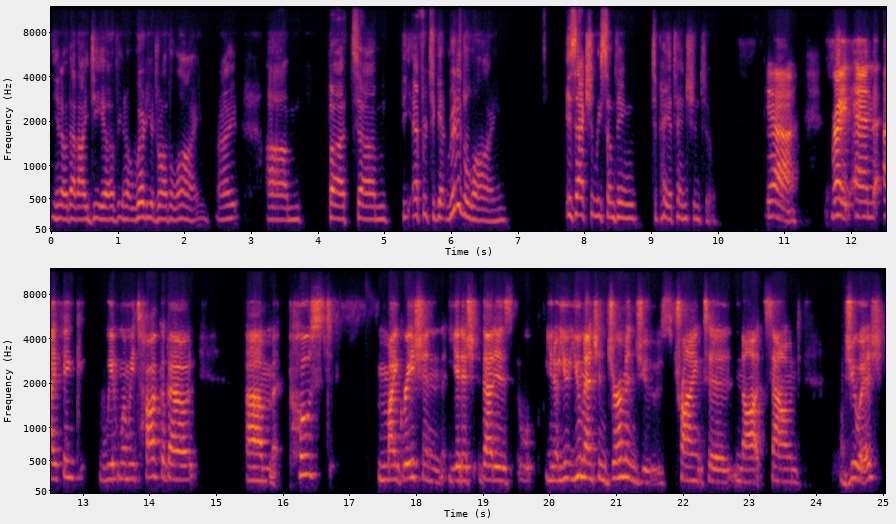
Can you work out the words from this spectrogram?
you know, that idea of, you know, where do you draw the line, right? Um, but um, the effort to get rid of the line is actually something to pay attention to. Yeah, right. And I think we, when we talk about um, post migration Yiddish that is, you know, you, you mentioned German Jews trying to not sound Jewish.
